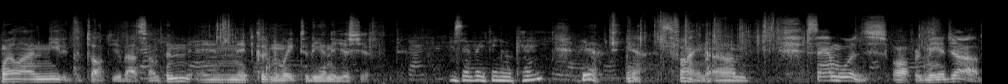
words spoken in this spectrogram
Well, I needed to talk to you about something, and it couldn't wait to the end of your shift. Is everything okay? Yeah, yeah, it's fine. Um, Sam Woods offered me a job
